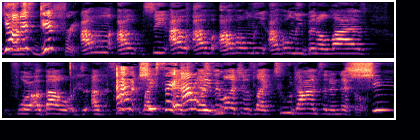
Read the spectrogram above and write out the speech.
Y'all, that's different. I don't. I see. I, I've I've only I've only been alive for about. Uh, for, I don't- she say, as, I don't as even- much as like two dimes and a nickel. She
